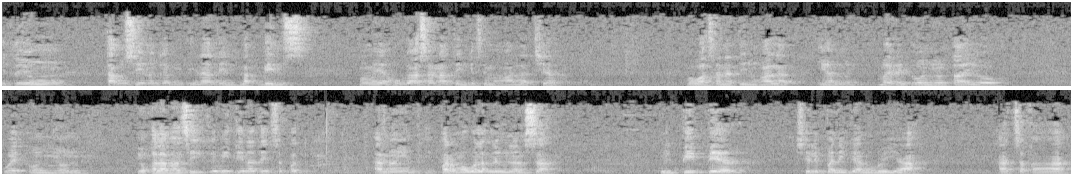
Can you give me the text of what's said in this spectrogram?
ito yung tausi na gamitin natin, black beans. Mamaya hugasan natin kasi maalat siya. Bawasan natin yung alat. Yan, may, red onion tayo, white onion. Yung kalamansi gamitin natin sa pag ano yun, para mawala lang yung lansa. Bell pepper, siling panigang luya, at saka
